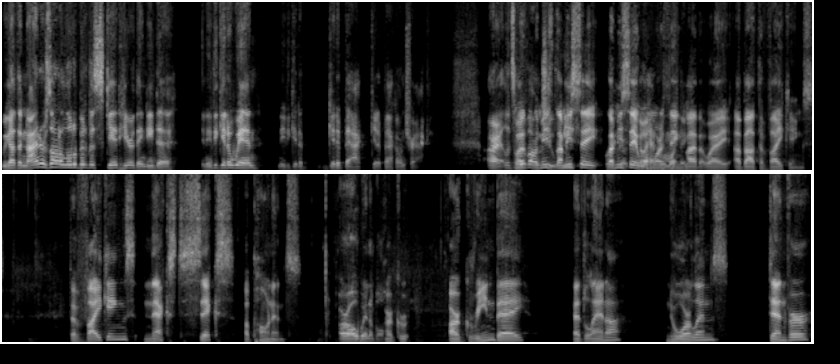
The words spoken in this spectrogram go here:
we got the Niners on a little bit of a skid here. They need to they need to get a win. Need to get a get it back, get it back on track. All right, let's but move on. Let me, to let me say let me say one, more, one thing, more thing, by the way, about the Vikings. The Vikings' next six opponents are all winnable. Are, are Green Bay, Atlanta, New Orleans, Denver,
